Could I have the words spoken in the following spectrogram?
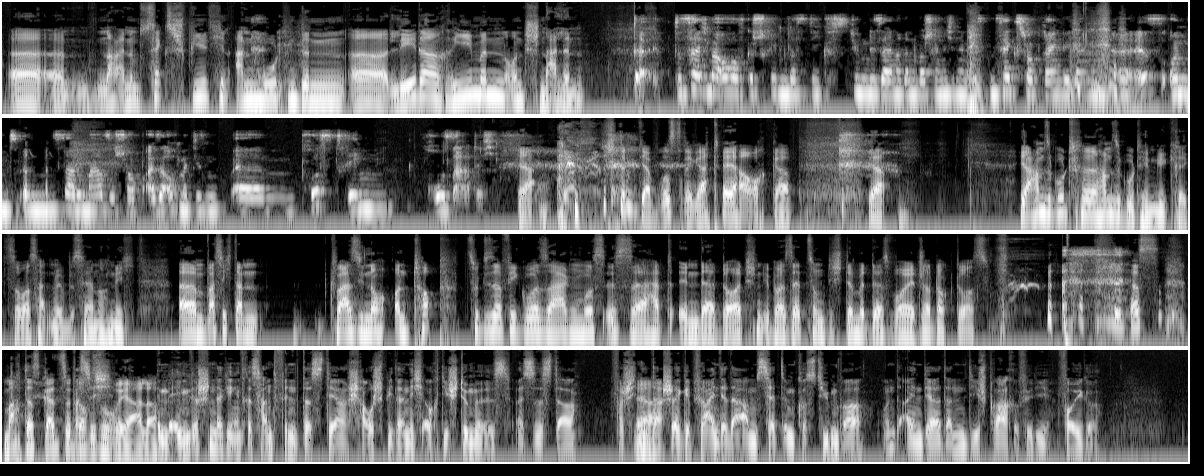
äh, äh nach einem Sexspielchen anmutenden äh, Lederriemen und Schnallen das habe ich mir auch aufgeschrieben, dass die Kostümdesignerin wahrscheinlich in den nächsten Sexshop reingegangen äh, ist und im Sadomaso-Shop. Also auch mit diesem ähm, Brustring großartig. Ja, stimmt, ja, Brustring hat er ja auch gehabt. Ja. Ja, haben sie gut, äh, haben sie gut hingekriegt. Sowas hatten wir bisher noch nicht. Ähm, was ich dann quasi noch on top zu dieser Figur sagen muss, ist, er hat in der deutschen Übersetzung die Stimme des Voyager-Doktors. das macht das Ganze Was noch surrealer. Im Englischen dagegen interessant finde, dass der Schauspieler nicht auch die Stimme ist. Also es da verschiedene ja. Darsteller gibt für einen, der da am Set im Kostüm war und einen, der dann die Sprache für die Folge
